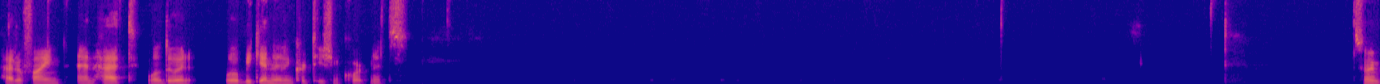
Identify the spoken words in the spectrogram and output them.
how to find n hat, we'll do it We'll begin it in Cartesian coordinates. So in,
